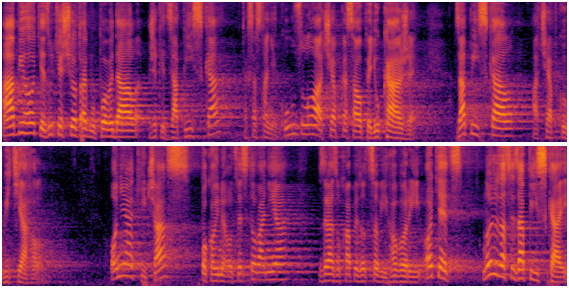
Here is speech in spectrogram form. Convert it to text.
A aby ho otec utešil, tak mu povedal, že keď zapíska, tak sa stane kúzlo a čiapka sa opäť ukáže. Zapískal a čiapku vyťahol. O nejaký čas pokojného cestovania zrazu chlapec otcovi hovorí, otec, nože zase zapískaj,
